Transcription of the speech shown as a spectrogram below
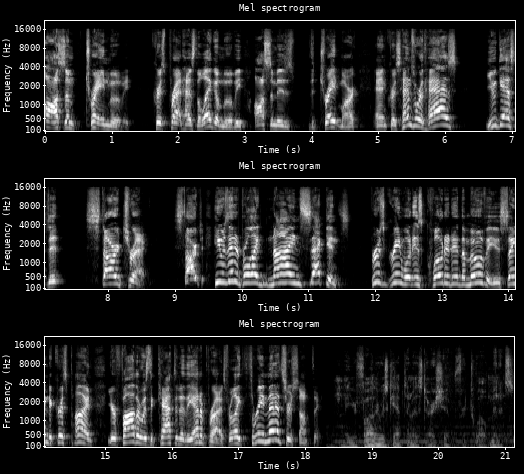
awesome train movie. Chris Pratt has the Lego movie, awesome is the trademark, and Chris Hemsworth has, you guessed it, Star Trek. Star Trek. He was in it for like nine seconds. Bruce Greenwood is quoted in the movie as saying to Chris Pine, Your father was the captain of the Enterprise for like three minutes or something. Your father was captain of a starship for 12 minutes.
